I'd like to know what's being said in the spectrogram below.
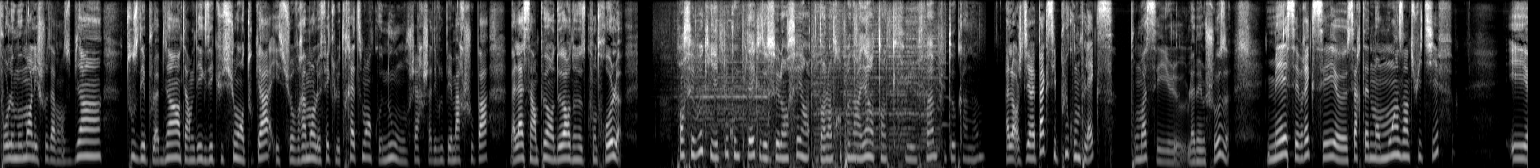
pour le moment, les choses avancent bien, tout se déploie bien en termes d'exécution en tout cas, et sur vraiment le fait que le traitement que nous, on cherche à développer marche ou pas, bah là, c'est un peu en dehors de notre contrôle. Pensez-vous qu'il est plus complexe de se lancer dans l'entrepreneuriat en tant que femme plutôt qu'un homme? Alors, je dirais pas que c'est plus complexe. Pour moi, c'est euh, la même chose. Mais c'est vrai que c'est euh, certainement moins intuitif. Et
